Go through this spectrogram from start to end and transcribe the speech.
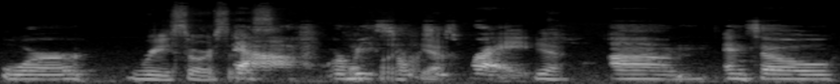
or resources, staff or Definitely, resources, yeah. right? Yeah. Um, and so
